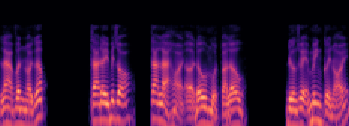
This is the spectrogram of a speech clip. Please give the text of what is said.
La vân nói gấp. Ta đây biết rõ, ta là hỏi ở đâu một tòa lâu. Đường duệ minh cười nói.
